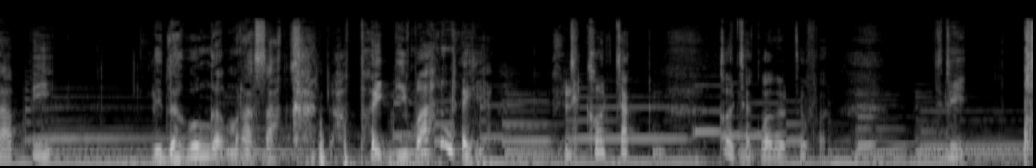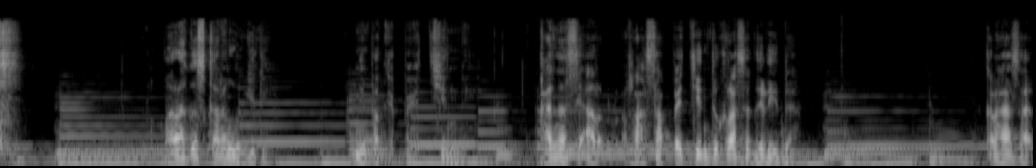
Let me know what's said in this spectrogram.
tapi lidah gue nggak merasakan. Apa gimana ya? Ini kocak. Kocak banget tuh pak jadi malah gue sekarang begini. Ini pakai pecin nih. Karena si rasa pecin tuh kerasa di lidah. Kerasa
